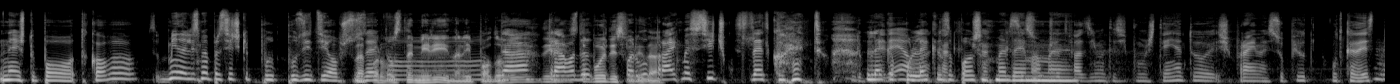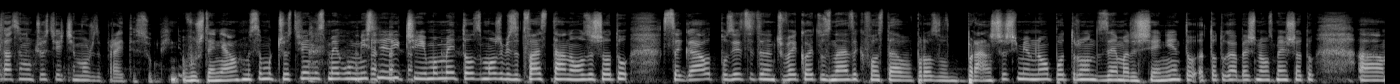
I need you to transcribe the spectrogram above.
нещо по-такова. Минали сме през всички позиции общо. Да, взето. първо сте мили, нали, по-добри. Да, и трябва да. Първо да. правихме всичко, след което Добре, лека по лека как, започнахме как да имаме. Случва това взимате си помещението, ще правиме супи. От, откъде сте това самочувствие, че може да правите супи? Въобще нямахме самочувствие, не сме го мислили, че имаме то, може би затова е станало, защото сега от позицията на човек, който знае за какво става въпрос в бранша, ще ми е много по-трудно да взема решение. То, то тогава беше много смешно, защото а,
